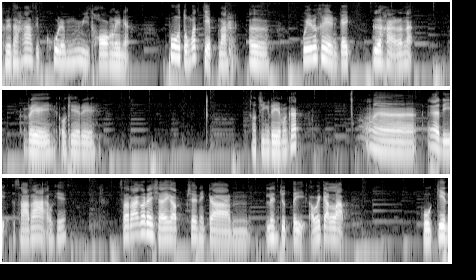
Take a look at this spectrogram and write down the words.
คือถ้าห้าสิบคู่แล้วมึงไม่มีทองเลยเนี่ยพูดตรงว่าเจ็บนะ เออ กูยังไม่เคยเห็นไกลเกลือขนาดนั้นอะเรย์โอเคเรย์เอาจริงเรย์มันก็เออเออดีซาร่าโอเคซาร่าก็ได้ใช้ครับ ใช้ในการเล่นจุติ เอาไว้กันหลับโฮกิน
